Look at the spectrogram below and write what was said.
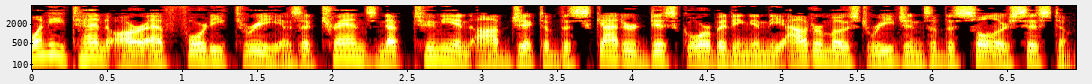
2010 RF-43 is a trans-Neptunian object of the scattered disk orbiting in the outermost regions of the Solar System.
